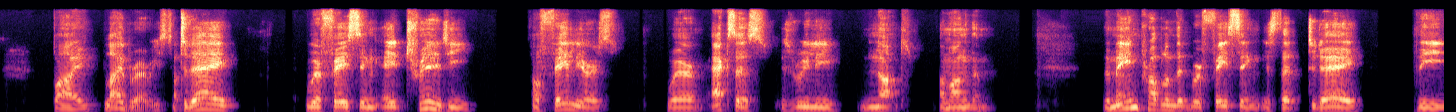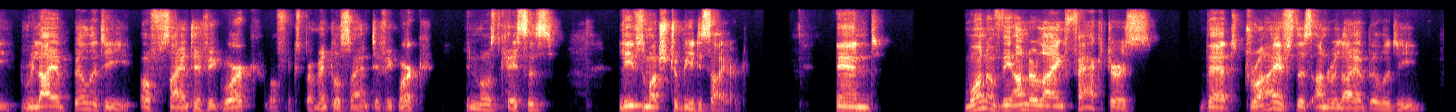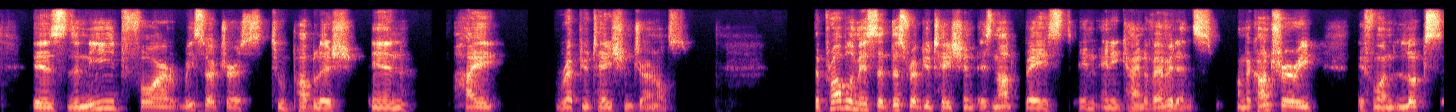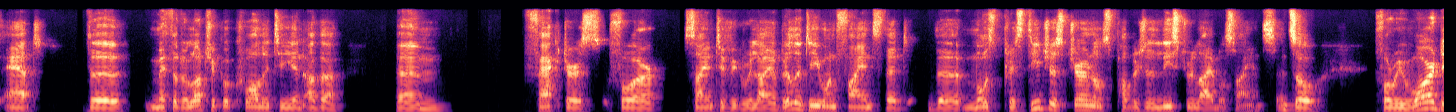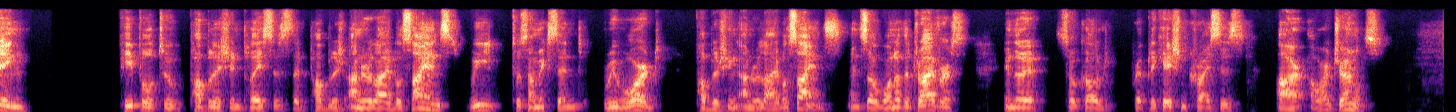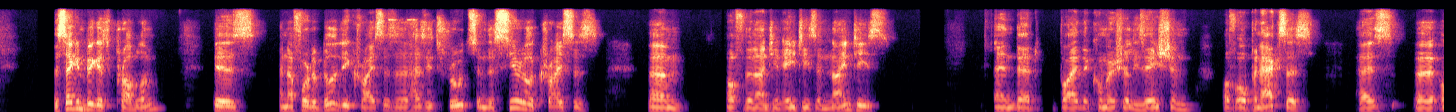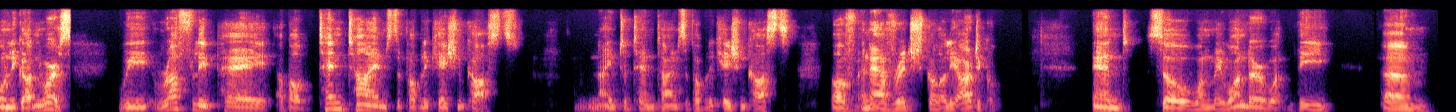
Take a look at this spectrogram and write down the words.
by libraries. Today, we're facing a trinity of failures where access is really not among them. The main problem that we're facing is that today, the reliability of scientific work, of experimental scientific work, in most cases, leaves much to be desired. And one of the underlying factors that drives this unreliability is the need for researchers to publish in high reputation journals. The problem is that this reputation is not based in any kind of evidence. On the contrary, if one looks at the methodological quality and other um, factors for scientific reliability, one finds that the most prestigious journals publish the least reliable science. And so for rewarding people to publish in places that publish unreliable science, we, to some extent, reward publishing unreliable science. And so one of the drivers in the so-called replication crisis are our journals. The second biggest problem is an affordability crisis that has its roots in the serial crisis um, of the 1980s and 90s, and that by the commercialization of open access has uh, only gotten worse we roughly pay about 10 times the publication costs, nine to 10 times the publication costs of an average scholarly article. And so one may wonder what the um,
